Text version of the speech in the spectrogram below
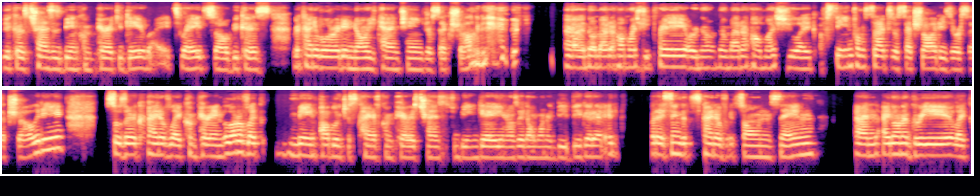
because trans is being compared to gay rights, right? So because we kind of already know you can't change your sexuality. uh, no matter how much you pray or no, no matter how much you like abstain from sex, your sexuality is your sexuality. So they're kind of like comparing a lot of like main public just kind of compares trans to being gay, you know, they don't want to be bigoted. But I think it's kind of its own thing. And I don't agree like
